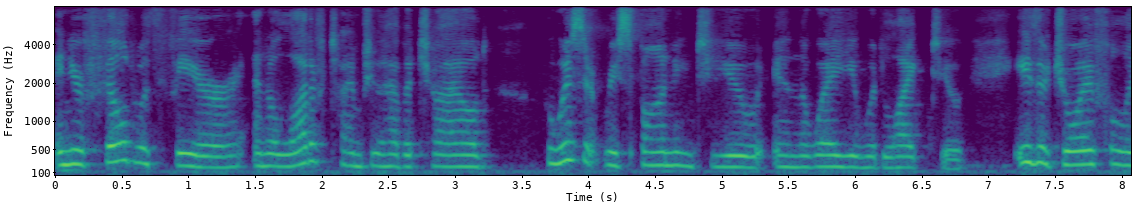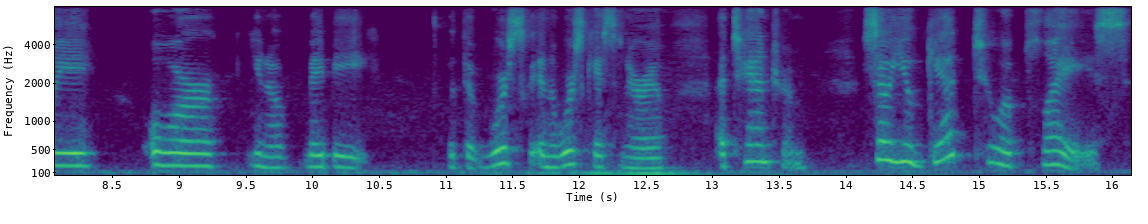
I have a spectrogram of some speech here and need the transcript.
and you're filled with fear and a lot of times you have a child who isn't responding to you in the way you would like to either joyfully or you know maybe with the worst in the worst case scenario a tantrum. So you get to a place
